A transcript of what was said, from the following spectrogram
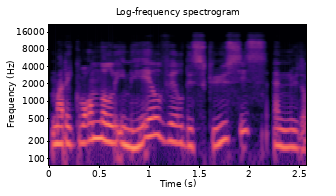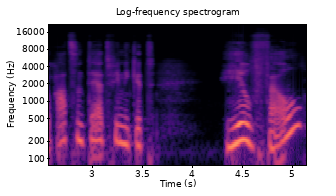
Maar ik wandel in heel veel discussies, en nu de laatste tijd vind ik het heel fel,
